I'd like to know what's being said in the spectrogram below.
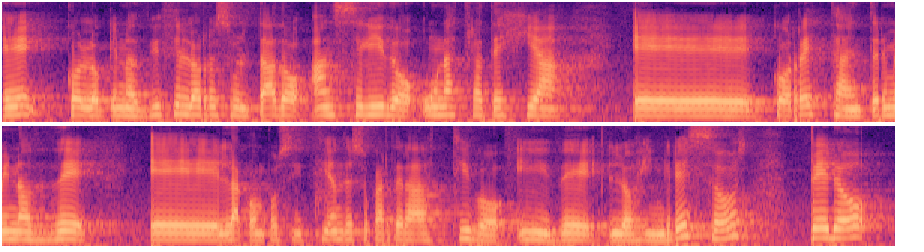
eh, con lo que nos dicen los resultados, han seguido una estrategia eh, correcta en términos de la composición de su cartera de activos y de los ingresos, pero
